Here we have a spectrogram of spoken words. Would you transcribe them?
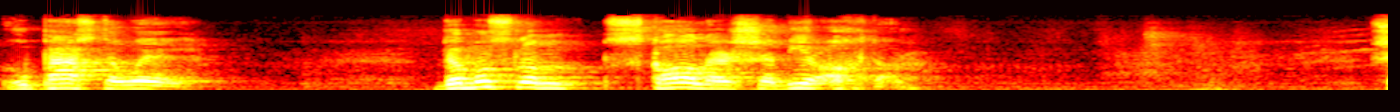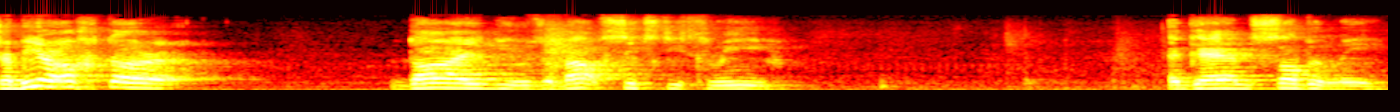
who passed away, the Muslim scholar Shabbir Akhtar. Shabbir Akhtar died, he was about 63, again suddenly.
